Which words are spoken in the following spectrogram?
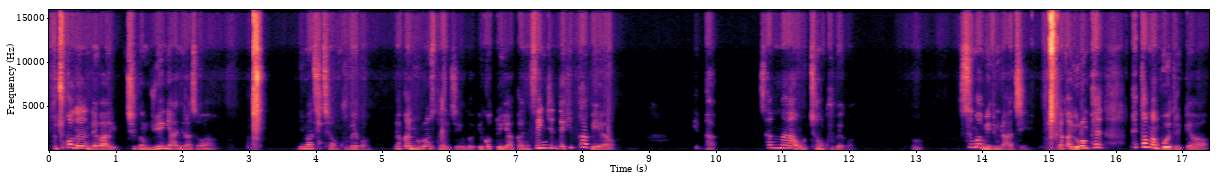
부츠 거는 내가 지금 유행이 아니라서 27,900원. 약간 요런 스타일이지. 이것도 약간 생진데 힙합이에요. 힙합. 35,900원. 어. 스몰 미디움 라지. 약간 요런 패, 패턴만 보여드릴게요.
